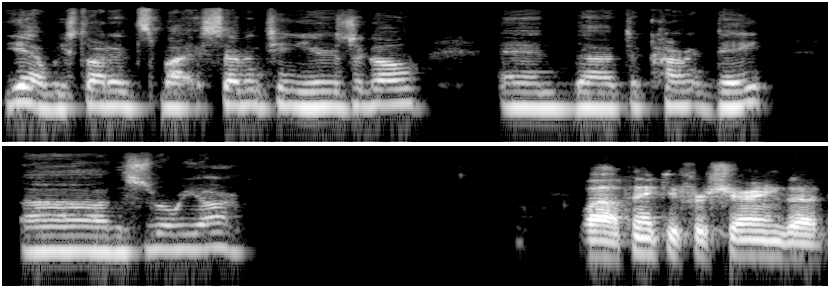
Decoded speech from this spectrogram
yeah, we started about 17 years ago, and uh, to current date, uh, this is where we are. Wow, thank you for sharing the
